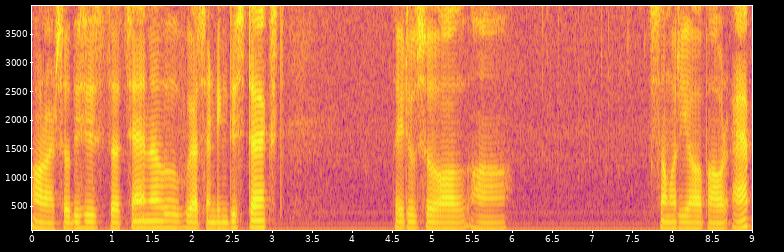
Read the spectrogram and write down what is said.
alright so this is the channel. We are sending this text. It will show all uh, summary of our app.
